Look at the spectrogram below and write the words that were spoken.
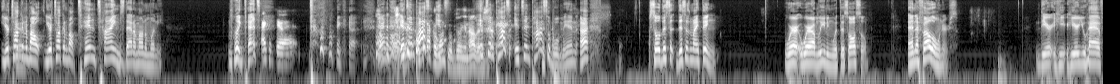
you're talking Yeah. about you're talking about ten times that amount of money. Like that's I could do it. oh my god, know. it's impossible. It's, to a billion dollars. it's impossible. It's impossible, man. I, so this is this is my thing. Where where I'm leading with this also, NFL owners. There here here you have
